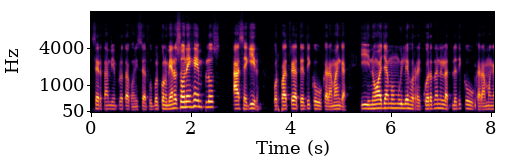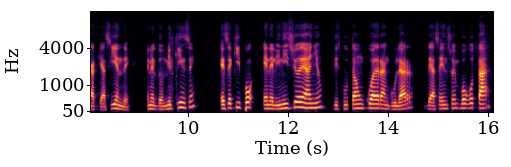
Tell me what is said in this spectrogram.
ser también protagonista del fútbol colombiano. Son ejemplos a seguir por del Atlético Bucaramanga. Y no vayamos muy lejos. Recuerdan el Atlético Bucaramanga que asciende en el 2015. Ese equipo en el inicio de año disputa un cuadrangular de ascenso en Bogotá.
